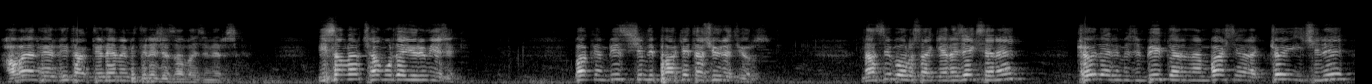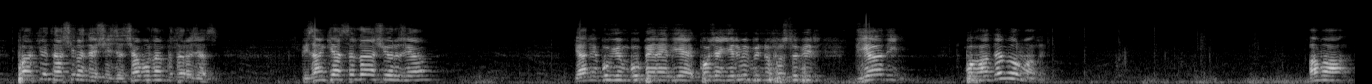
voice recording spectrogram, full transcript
hava el verdiği takdirde hemen bitireceğiz Allah izin verirse. İnsanlar çamurda yürümeyecek. Bakın biz şimdi parke taşı üretiyoruz. Nasip olursa gelecek sene köylerimizin büyüklerinden başlayarak köy içini parke taşıyla döşeyeceğiz. Çamurdan kurtaracağız. Biz hangi asırda yaşıyoruz ya? Yani bugün bu belediye koca 20 bin nüfuslu bir diyadin bu halde mi olmalı? Ama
